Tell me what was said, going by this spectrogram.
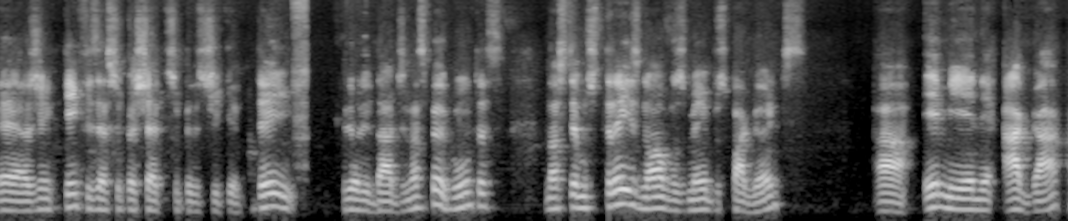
é, a gente, quem fizer superchat, super sticker tem prioridade nas perguntas. Nós temos três novos membros pagantes: a MNH,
